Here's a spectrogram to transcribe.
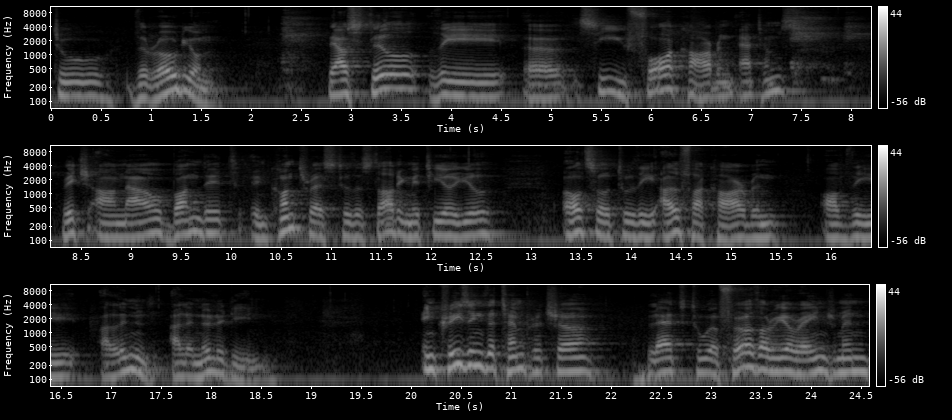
to the rhodium. There are still the uh, C4 carbon atoms, which are now bonded in contrast to the starting material, also to the alpha carbon of the allenylidene. Increasing the temperature led to a further rearrangement,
